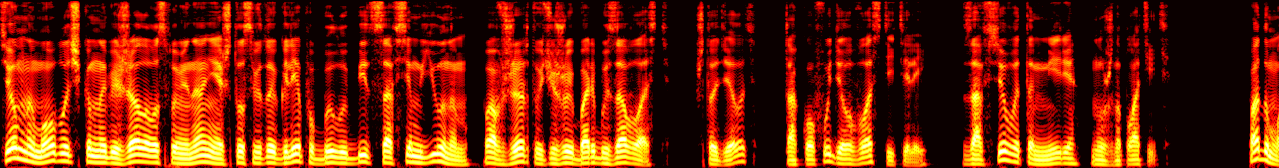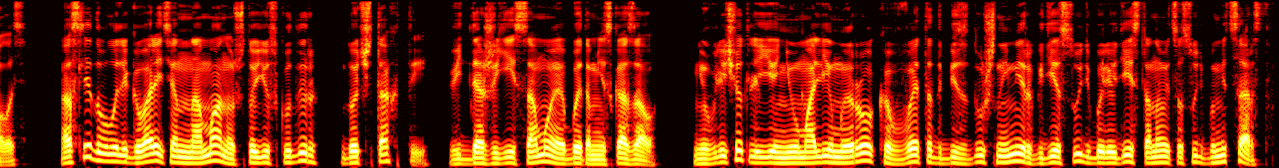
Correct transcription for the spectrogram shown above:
Темным облачком набежало воспоминание, что святой Глеб был убит совсем юным, пав жертвой чужой борьбы за власть. Что делать? Таков удел властителей. За все в этом мире нужно платить. Подумалось, а следовало ли говорить Аннаману, что Юскудыр — дочь Тахты, ведь даже ей самой об этом не сказал. Не увлечет ли ее неумолимый рок в этот бездушный мир, где судьбы людей становятся судьбами царств?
